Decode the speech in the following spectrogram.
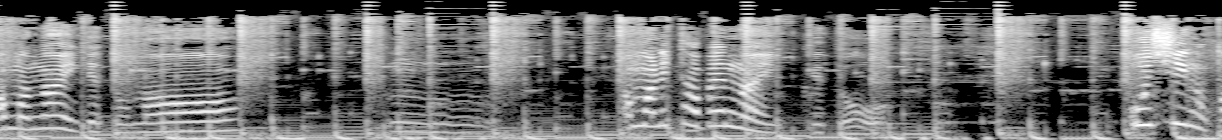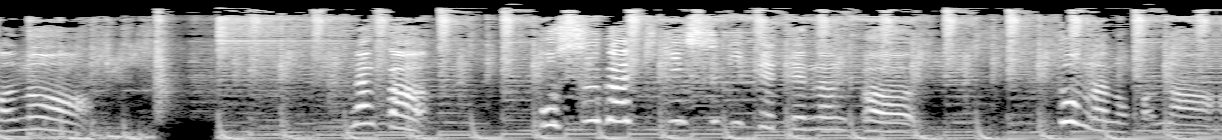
あんまないけどなうん。あんまり食べないけど、美味しいのかななんか、お酢が効きすぎててなんか、どうなのかな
